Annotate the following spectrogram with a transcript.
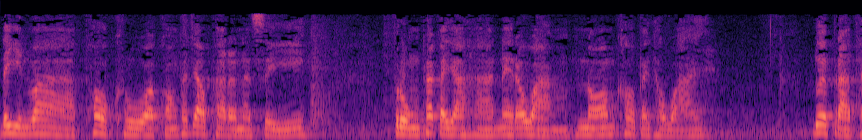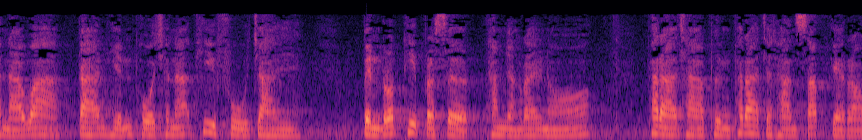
ได้ยินว่าพ่อครัวของพระเจ้าพารณสี ปรุงพระกยาหารในระหว่างน้อมเข้าไปถวาย ด้วยปรารถนาว่าการเห็นโภชนะที่ฟูใจ เป็นรสที่ประเสริฐทำอย่างไรเนาะพระราชาพึงพระราชทานทรัพย์แก่เรา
